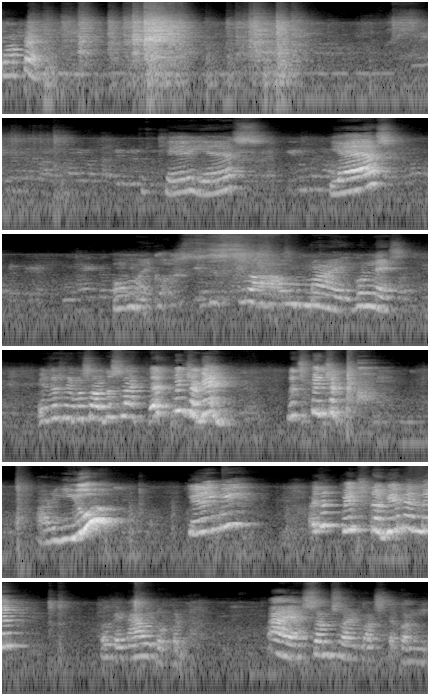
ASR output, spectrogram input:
it feels like water. Okay, yes. Yes. Oh my gosh. slide. Let's pinch again. Let's pinch it. Are you kidding me? I just pinched again and then. Okay, now it opened. Ah, yeah, some slime got stuck on me.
